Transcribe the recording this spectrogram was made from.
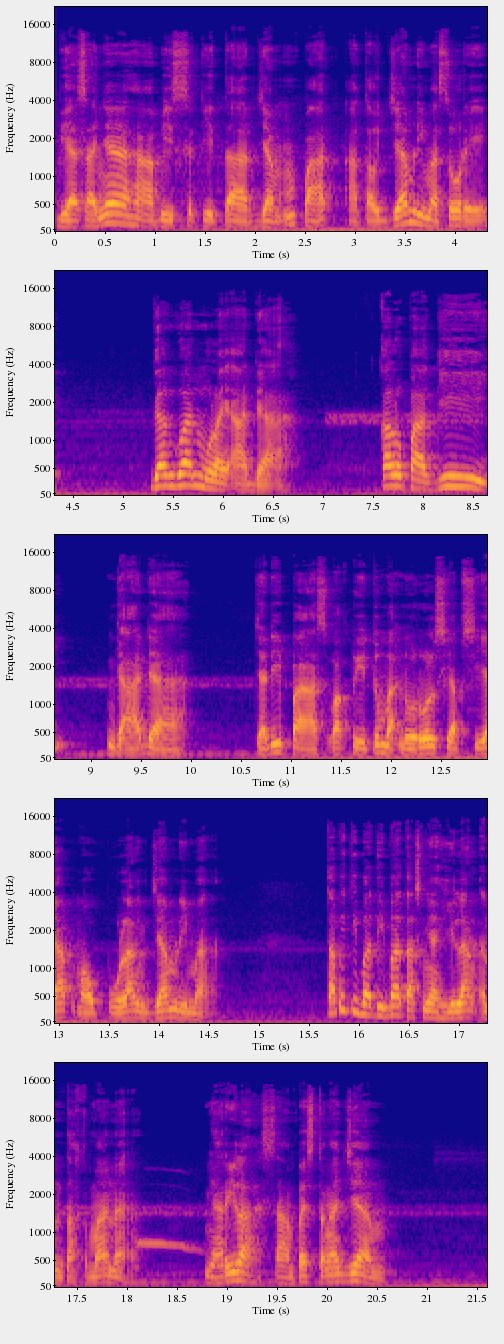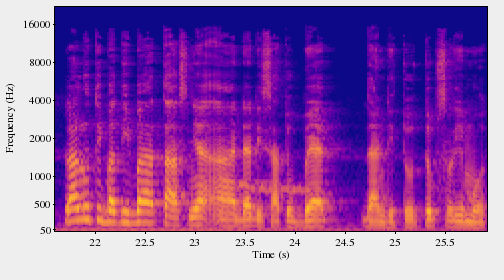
Biasanya habis sekitar jam 4 atau jam 5 sore Gangguan mulai ada. Kalau pagi nggak ada. Jadi pas waktu itu Mbak Nurul siap-siap mau pulang jam 5 Tapi tiba-tiba tasnya hilang entah ke mana. Nyarilah sampai setengah jam. Lalu tiba-tiba tasnya ada di satu bed dan ditutup selimut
